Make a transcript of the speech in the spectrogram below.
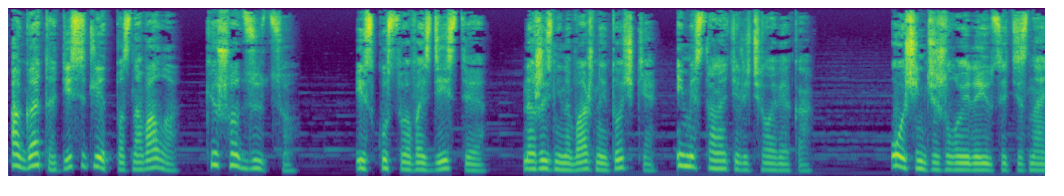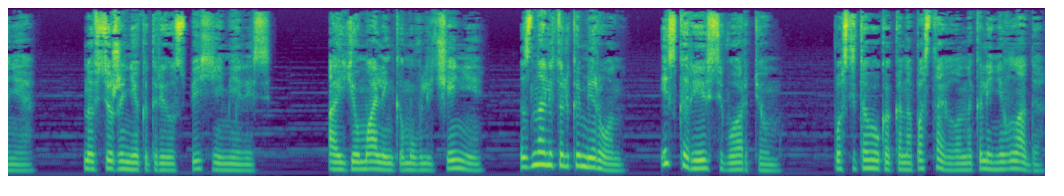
Агата 10 лет познавала кюшо-дзюцу, искусство воздействия на жизненно важные точки и места на теле человека. Очень тяжело ей даются эти знания – но все же некоторые успехи имелись. О ее маленьком увлечении знали только Мирон и, скорее всего, Артем, после того, как она поставила на колени Влада.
